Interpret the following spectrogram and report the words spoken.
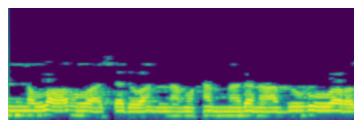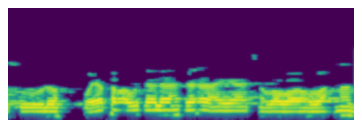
إلا الله وأشهد أن محمدا عبده ورسوله. ويقرأ ثلاث آيات رواه أحمد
